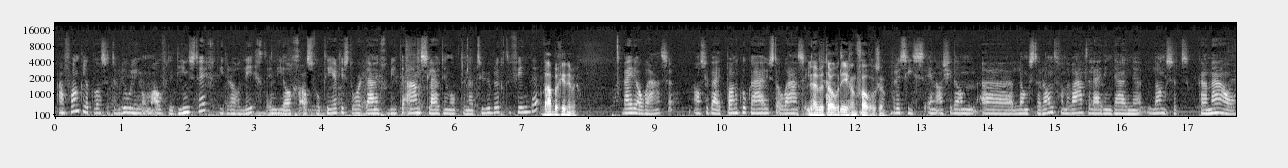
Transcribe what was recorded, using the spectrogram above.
Aanvankelijk was het de bedoeling om over de dienstweg, die er al ligt en die al geasfalteerd is door het duingebied, de aansluiting op de natuurbrug te vinden. Waar beginnen we? Bij de oase. Als je bij het pannenkoekenhuis, de oase... We hebben het over de ingang Vogelsang. Precies. En als je dan eh, langs de rand van de waterleidingduinen, langs het kanaal,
